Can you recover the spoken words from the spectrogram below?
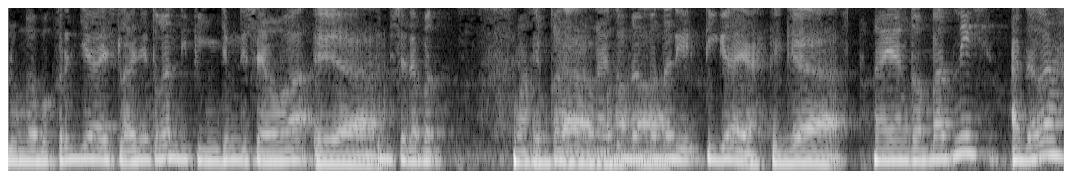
lu nggak bekerja, istilahnya itu kan dipinjem disewa, iya itu bisa dapat masukan. Income, Nah itu berapa tadi tiga ya. tiga Nah yang keempat nih adalah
